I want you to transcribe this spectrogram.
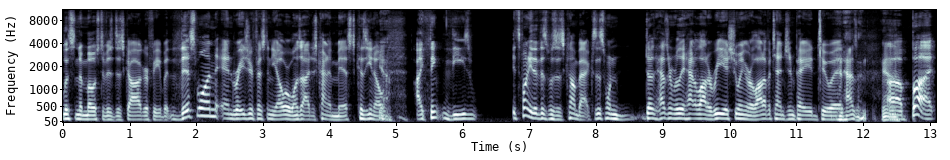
listened to most of his discography, but this one and Raise Your Fist and Yell were ones I just kind of missed because you know Yeah. I think these. It's funny that this was his comeback because this one does, hasn't really had a lot of reissuing or a lot of attention paid to it. It hasn't. Yeah. Uh, but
